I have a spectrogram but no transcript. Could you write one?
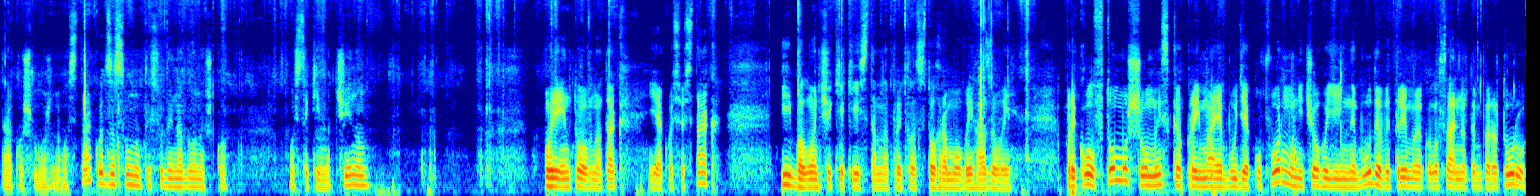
Також можна ось так от засунути сюди на донышко. Ось таким от чином. Орієнтовно, так, якось ось так. І балончик якийсь там, наприклад, 100-грамовий газовий. Прикол в тому, що миска приймає будь-яку форму, нічого їй не буде, витримує колосальну температуру.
